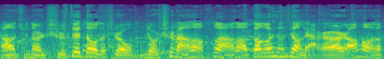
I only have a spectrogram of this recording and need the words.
然后去那儿吃，最逗的是我们就是吃完了、喝完了，高高兴兴俩人，然后呢，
